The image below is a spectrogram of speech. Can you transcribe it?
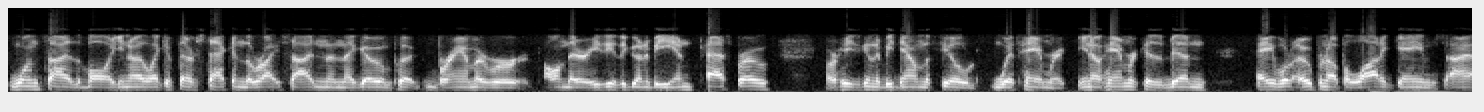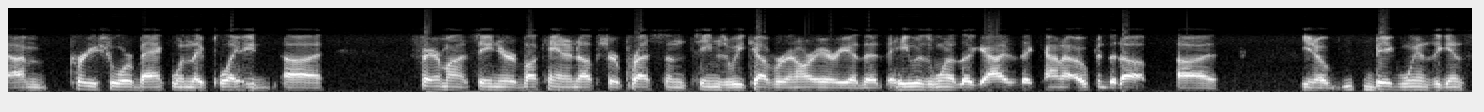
one side of the ball. You know, like if they're stacking the right side and then they go and put Bram over on there, he's either going to be in pass pro or he's going to be down the field with Hamrick. You know, Hamrick has been able to open up a lot of games. I, I'm pretty sure back when they played uh, Fairmont Senior, Buckhannon, Upshur, Preston, teams we cover in our area, that he was one of the guys that kind of opened it up. Uh, you know, big wins against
